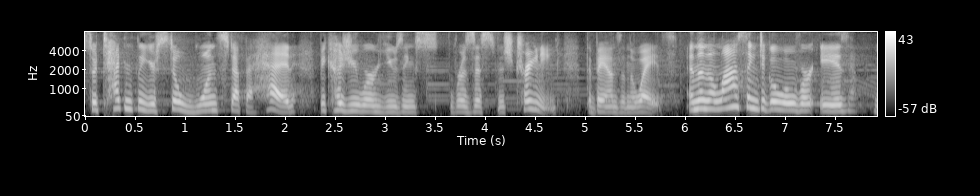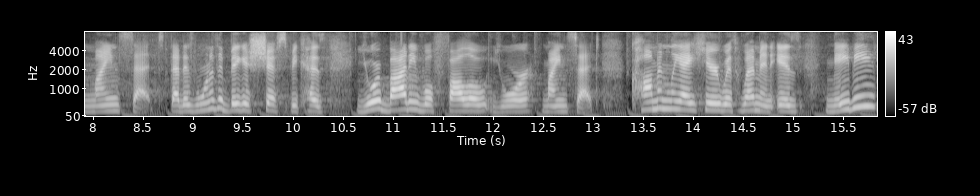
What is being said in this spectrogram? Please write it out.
So technically you're still one step ahead because you were using resistance training, the bands and the weights. And then the last thing to go over is mindset. That is one of the biggest shifts because your body will follow your mindset. Commonly I hear with women is maybe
